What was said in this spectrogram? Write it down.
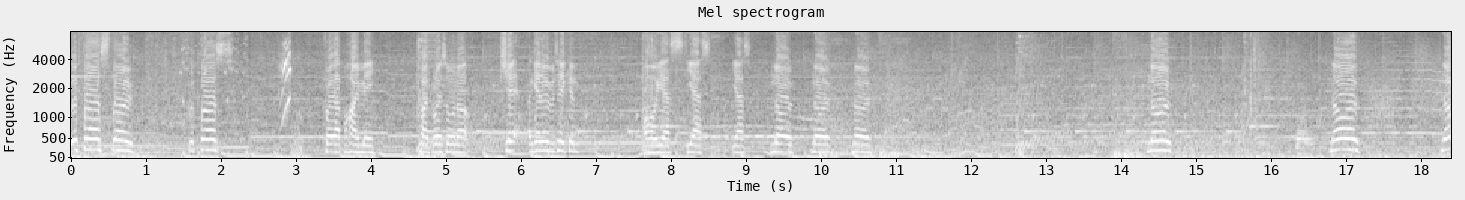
We're first though. We're first. Throw that behind me. Try to blow someone up. Shit, I'm getting overtaken. Oh yes, yes, yes. No, no, no. No. No. No.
